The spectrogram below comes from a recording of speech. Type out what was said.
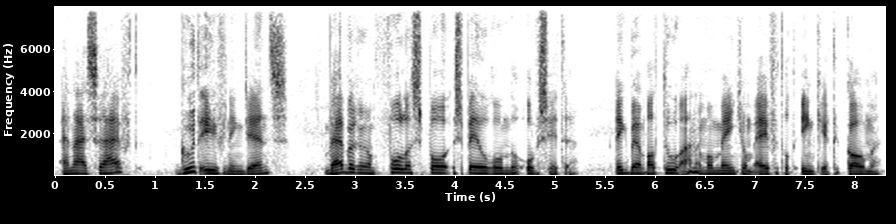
en hij schrijft... Good evening, gents. We hebben er een volle speelronde op zitten. Ik ben wel toe aan een momentje om even tot inkeer te komen.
